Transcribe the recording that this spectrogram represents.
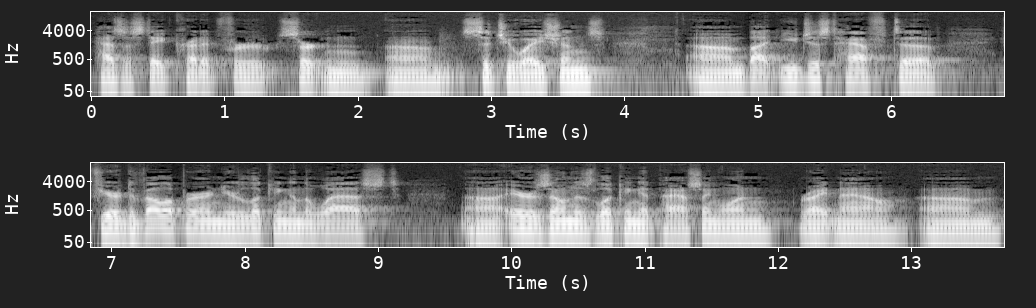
has a state credit for certain um, situations. Um, but you just have to, if you're a developer and you're looking in the West, uh, Arizona's looking at passing one right now. Um,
